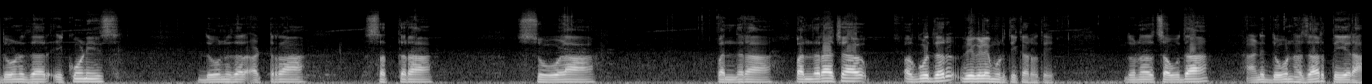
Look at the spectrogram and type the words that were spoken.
दोन हजार एकोणीस दोन हजार अठरा सतरा सोळा पंधरा पंधराच्या अगोदर वेगळे मूर्तिकार होते. दोन हजार चौदा आणि दोन हजार तेरा.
